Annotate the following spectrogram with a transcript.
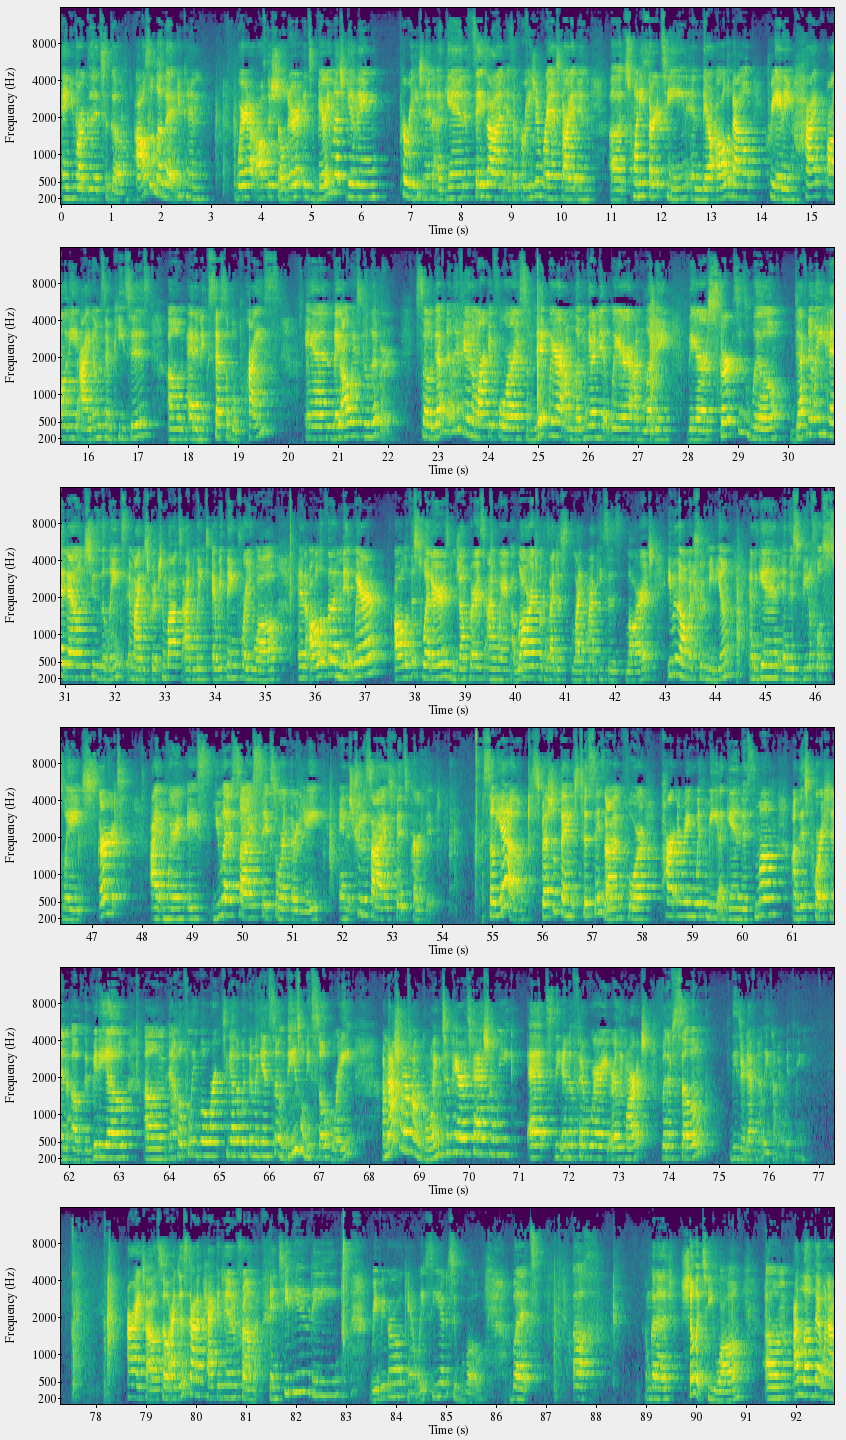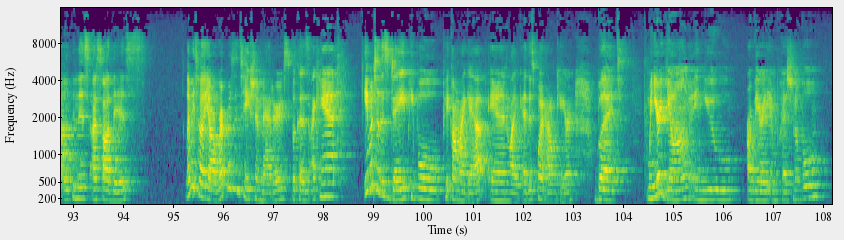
And you are good to go. I also love that you can wear it off the shoulder. It's very much giving Parisian. Again, Sézane is a Parisian brand started in uh, 2013 and they're all about creating high quality items and pieces um, at an accessible price and they always deliver. So definitely if you're in the market for some knitwear, I'm loving their knitwear. I'm loving their skirts as well. Definitely head down to the links in my description box. I've linked everything for you all. And all of the knitwear, all of the sweaters and jumpers, I'm wearing a large because I just like my pieces large, even though I'm a true medium. And again, in this beautiful suede skirt, I am wearing a US size 6 or a 38, and it's true to size, fits perfect. So yeah, special thanks to Sézane for partnering with me again this month on this portion of the video. Um, and hopefully we'll work together with them again soon. These will be so great. I'm not sure if I'm going to Paris Fashion Week at the end of February, early March, but if so, these are definitely coming with me. All right, y'all, so I just got a package in from Fenty Beauty. Riri girl, can't wait to see you at the Super Bowl. But, uh, I'm gonna show it to you all. Um, I love that when I opened this, I saw this. Let me tell y'all, representation matters because I can't, even to this day, people pick on my gap and like at this point, I don't care. But when you're young and you are very impressionable,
